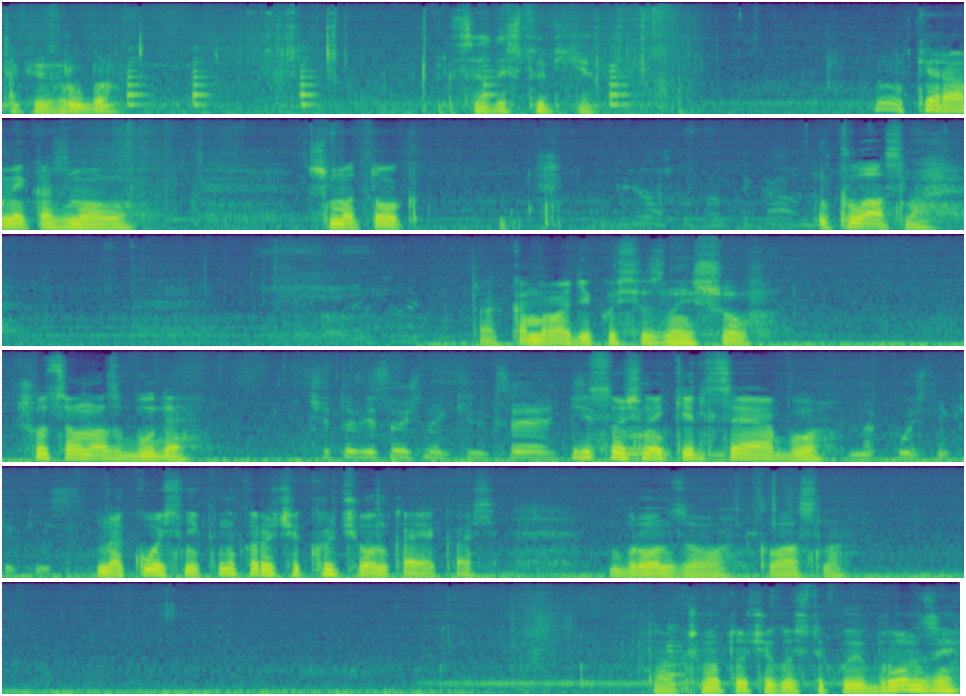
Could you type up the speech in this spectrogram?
Таке грубо. Все десь тут є. Ну, кераміка знову. Шматок. Класно. Так, камрадік ось знайшов. Що це у нас буде? Чи то вісочне кільце, чи Вісочне то кільце або накосник якийсь. накосник. Ну, коротше, кручонка якась бронзова, класна. Так, шматочок ось такої бронзи.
